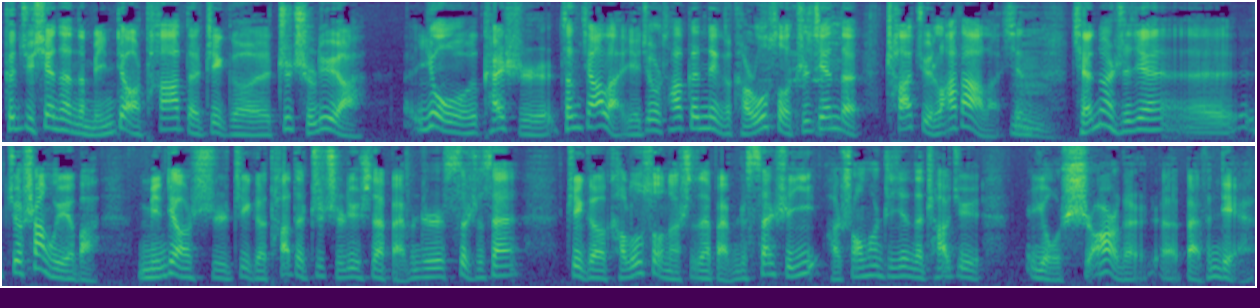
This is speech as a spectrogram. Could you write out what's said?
根据现在的民调，他的这个支持率啊，又开始增加了。也就是他跟那个 Caruso 之间的差距拉大了。现前段时间，呃，就上个月吧，民调是这个他的支持率是在百分之四十三，这个 Caruso 呢是在百分之三十一啊，双方之间的差距有十二个呃百分点。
